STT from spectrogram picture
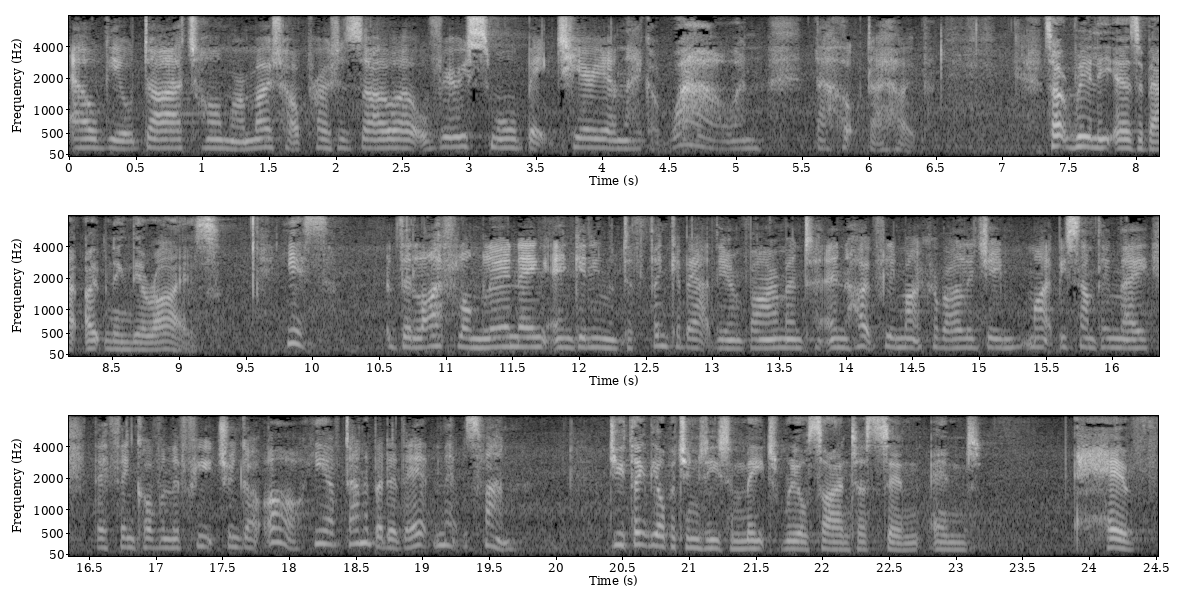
algae or diatom or a motile protozoa or very small bacteria, and they go, wow, and they're hooked, I hope. So it really is about opening their eyes. Yes, the lifelong learning and getting them to think about their environment and hopefully microbiology might be something they, they think of in the future and go, oh, yeah, I've done a bit of that and that was fun. Do you think the opportunity to meet real scientists and, and have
